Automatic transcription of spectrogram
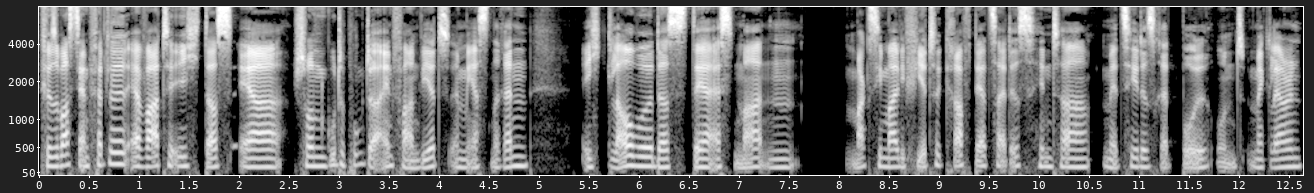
Für Sebastian Vettel erwarte ich, dass er schon gute Punkte einfahren wird im ersten Rennen. Ich glaube, dass der Aston Martin maximal die vierte Kraft derzeit ist, hinter Mercedes, Red Bull und McLaren.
